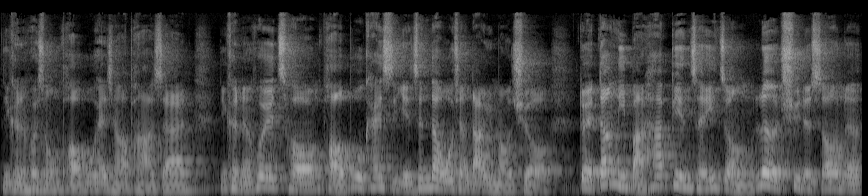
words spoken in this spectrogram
你可能会从跑步开始想要爬山，你可能会从跑步开始延伸到我想打羽毛球。对，当你把它变成一种乐趣的时候呢，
